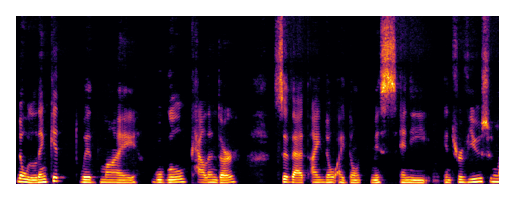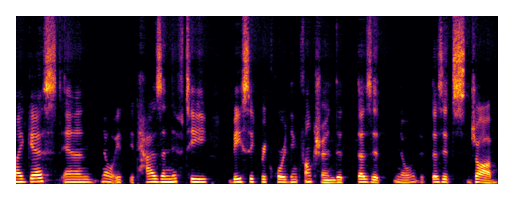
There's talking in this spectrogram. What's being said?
no link it with my Google Calendar so that I know I don't miss any interviews with my guest. And no, it, it has a nifty basic recording function that does it, you know, that does its job.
